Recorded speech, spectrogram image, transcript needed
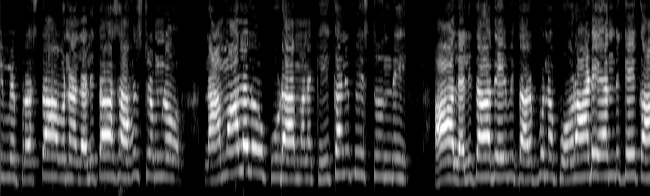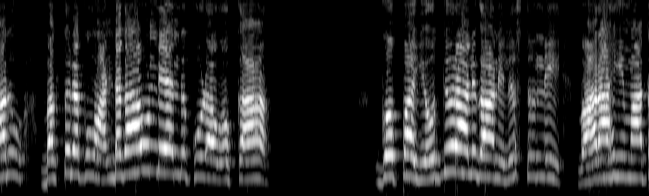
ఈమె ప్రస్తావన లలితా సహస్రంలో నామాలలో కూడా మనకి కనిపిస్తుంది. ఆ లలితాదేవి తరపున పోరాడేందుకే కాదు భక్తులకు అండగా ఉండేందుకు కూడా ఒక్క గొప్ప యోధురాలుగా నిలుస్తుంది. వారాహి మాత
